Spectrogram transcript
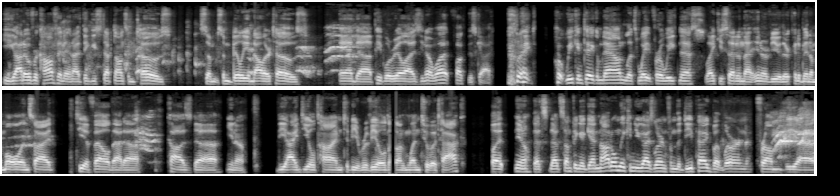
he got overconfident. And I think he stepped on some toes, some some billion dollar toes, and uh, people realize, you know what, fuck this guy. like we can take him down. Let's wait for a weakness. Like you said in that interview, there could have been a mole inside TFL that uh, caused uh, you know the ideal time to be revealed on when to attack. But you know that's that's something again. Not only can you guys learn from the depeg, but learn from the uh,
